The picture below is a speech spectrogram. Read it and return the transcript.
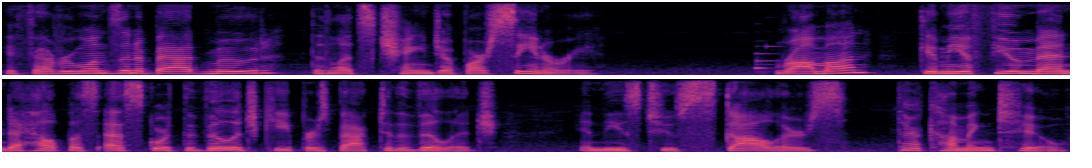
If everyone's in a bad mood, then let's change up our scenery. Raman, give me a few men to help us escort the village keepers back to the village. And these two scholars, they're coming too.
